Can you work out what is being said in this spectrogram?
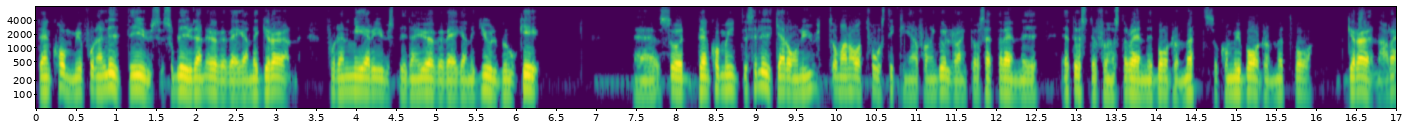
den kommer ju, får den lite ljus så blir den övervägande grön. Får den mer ljus blir den ju övervägande gulbrokig. Eh, så den kommer inte se likadan ut om man har två sticklingar från en guldranka och sätter en i ett österfönster och en i badrummet så kommer ju badrummet vara grönare.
